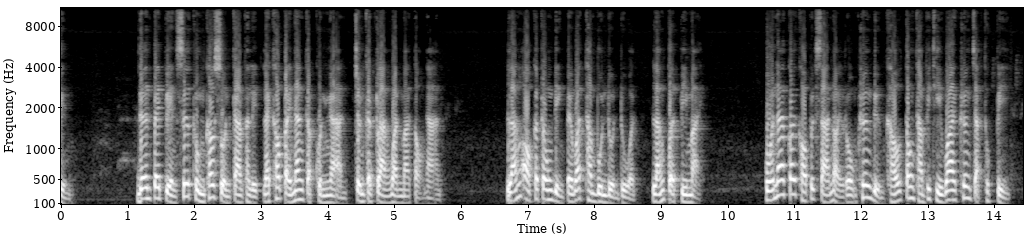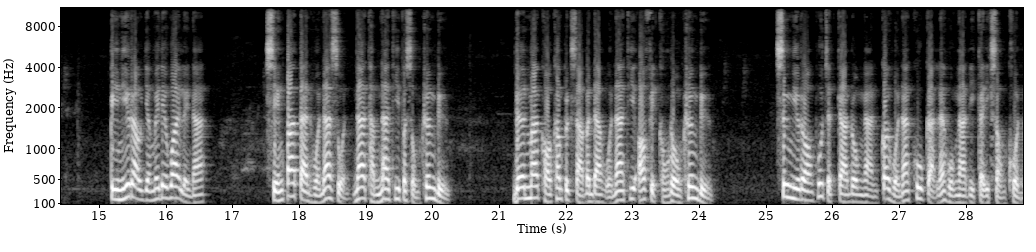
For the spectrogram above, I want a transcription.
จึง เดินไปเปลี่ยนเสื้อคลุมเข้าส่วนการผลิตและเข้าไปนั่งกับคนงาน จนกระกลางวันมาต่องาน หลังออกกระตรงดิ่งไปวัดทำบุญด่วนๆหลังเปิดปีใหม่ หัวหน้าก้อยขอปรึกษาหน่อยโรงเครื่องดื่มเขาต้องทำพิธีไหว้เครื่องจักรทุกปี ปีนี้เรายังไม่ได้ไหว้เลยนะ เสียงป้าแตนหัวหน้าส่วนหน้าทำหน้าที่ผสมเครื่องดื่ม เดินมาขอคำปรึกษาบรรดาหัวหน้าที่ออฟฟิศของโรงเครื่องดื่ม ซึ่งมีรองผู้จัดการโรงงานก้อยหัวหน้าคู่กันและหัวงานอีกกับอีกสองคน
